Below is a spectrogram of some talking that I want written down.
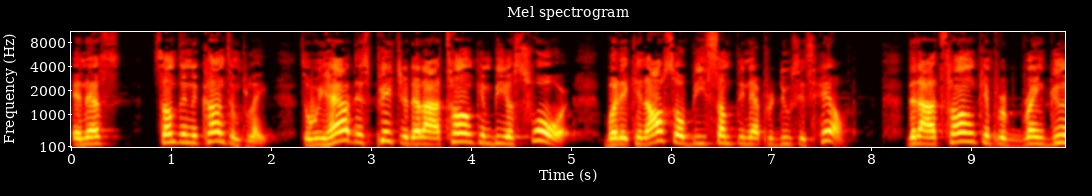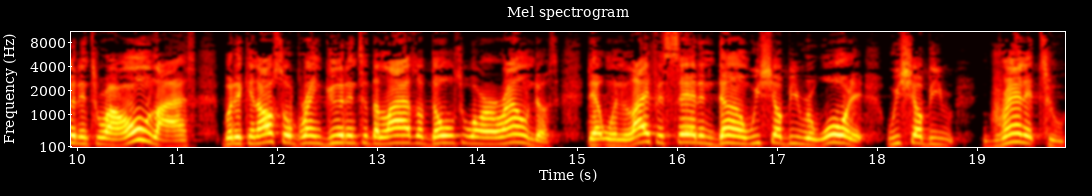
And that's something to contemplate. So we have this picture that our tongue can be a sword, but it can also be something that produces health. That our tongue can bring good into our own lives, but it can also bring good into the lives of those who are around us. That when life is said and done, we shall be rewarded. We shall be granted to.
